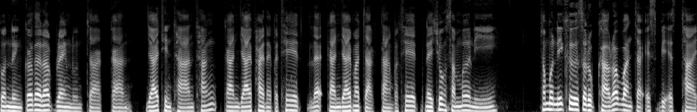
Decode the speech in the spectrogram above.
ส่วนหนึ่งก็ได้รับแรงหนุนจากการย้ายถิ่นฐานทั้งการย้ายภายในประเทศ และการย้ายมาจากต่างประเทศในช่วงซัมเมอร์นี้ ทั้งหมดนี้คือสรุปข่าวรอบวันจาก SBS ไทย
